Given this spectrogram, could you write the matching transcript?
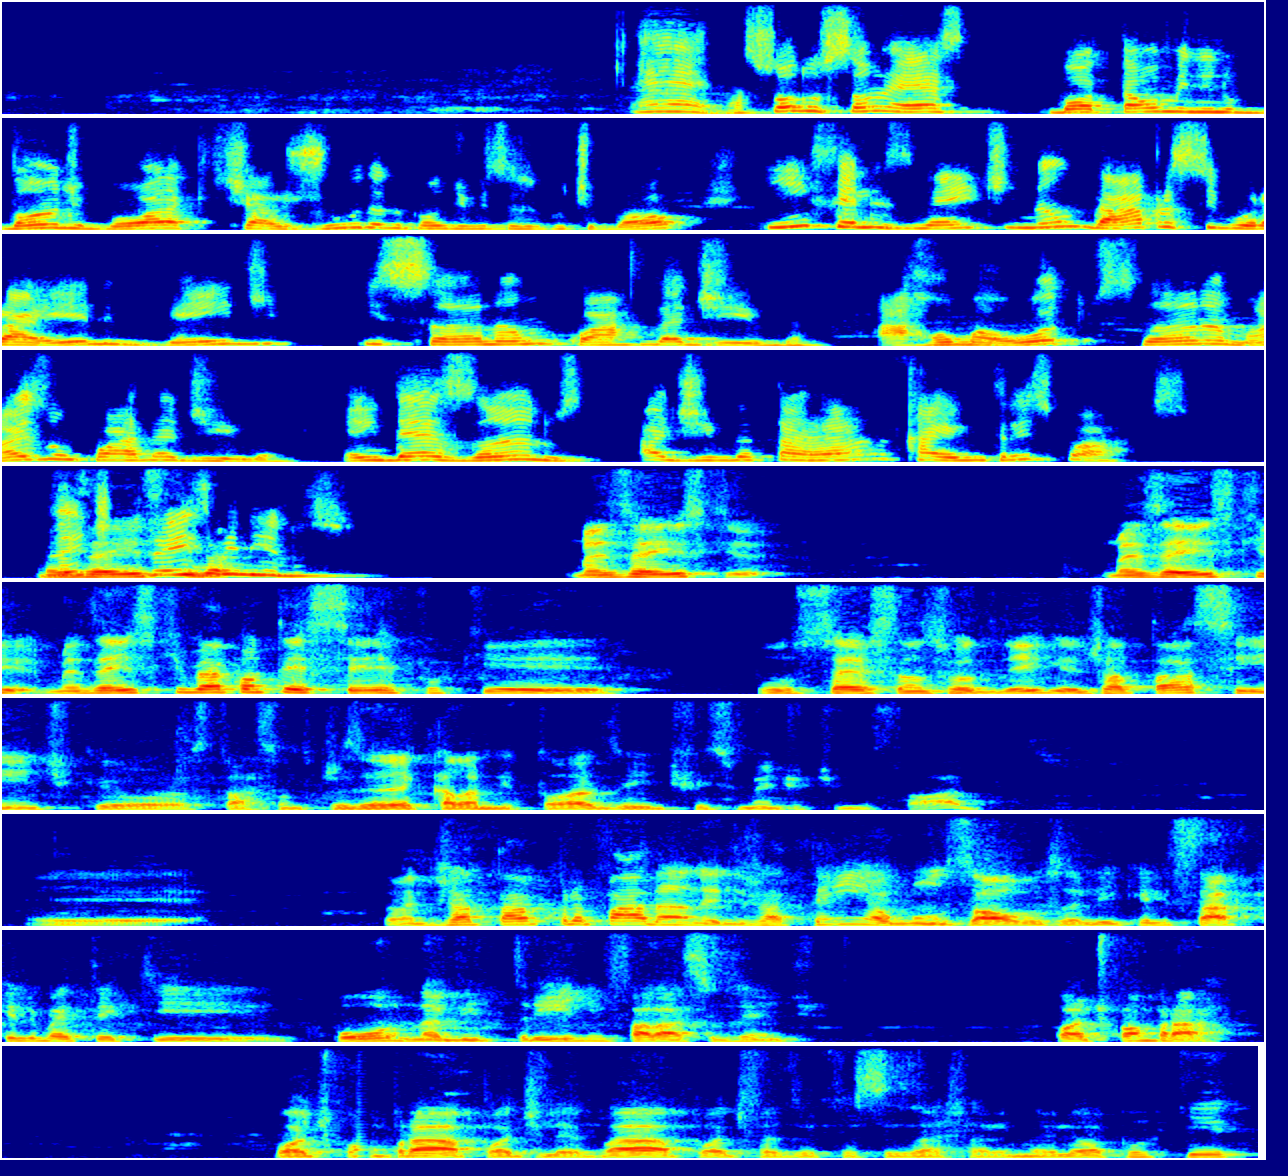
É, a solução é essa. Botar um menino bom de bola que te ajuda do ponto de vista do futebol. E, infelizmente, não dá para segurar ele, vende e sana um quarto da dívida. Arruma outro, sana mais um quarto da dívida. Em 10 anos, a dívida tá, caiu em 3 quartos. Vende é três meninos. Mas é isso que. Mas é isso que, mas é isso que vai acontecer, porque o Sérgio Santos Rodrigues já está ciente que a situação do Cruzeiro é calamitosa e dificilmente o time sobe. É... Então ele já está preparando, ele já tem alguns alvos ali que ele sabe que ele vai ter que pôr na vitrine e falar assim, gente, pode comprar. Pode comprar, pode levar, pode fazer o que vocês acharem melhor, porque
